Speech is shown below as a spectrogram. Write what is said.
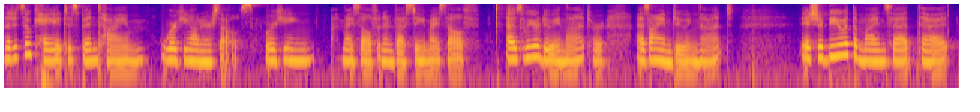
that it's okay to spend time working on ourselves, working on myself and investing in myself. As we are doing that, or as I am doing that, it should be with the mindset that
